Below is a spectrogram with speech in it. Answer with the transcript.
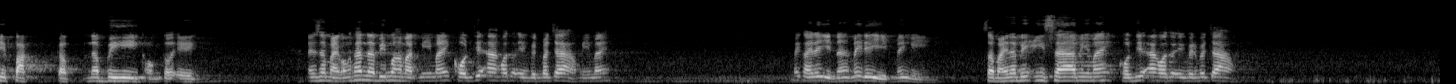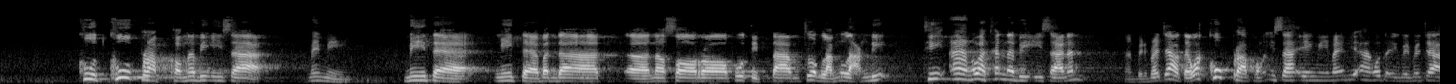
ฏิปักษ์กับนบีของตัวเอง ในสมัยของท่านนาบีมุฮัมมัดมีไหมคนที่อ้างว่าตัวเองเป็นพระเจ้ามีไหมไม่เคยได้ยินนะ ไม่ได้ยินไม่มี สมัยนบีอีสามีไหมคนที่อ้างว่าตัวเองเป็นพระเจ้า คู่คู่ปรับของนบีอีสาไม่มี มีแต่มีแต่บรรดานาซอรอผู้ติดตามช่วงหลังๆนี้ ที่อ้างว่าท่านนบีอีสานั้นนั้นเป็นพระเจ้า แต่ว่าคู่ปรับของอีสาเองมีไหมที่อ้างว่าตัวเองเป็นพระเจ้า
